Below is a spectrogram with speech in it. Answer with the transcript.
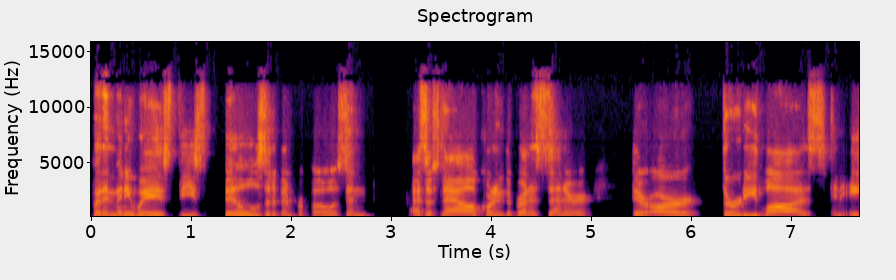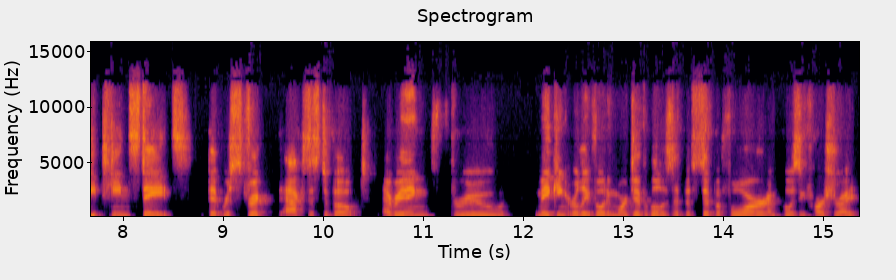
But in many ways, these bills that have been proposed, and as of now, according to the Brennan Center, there are 30 laws in 18 states that restrict access to vote, everything through making early voting more difficult, as I've said before, imposing harsher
